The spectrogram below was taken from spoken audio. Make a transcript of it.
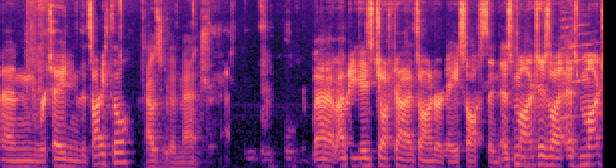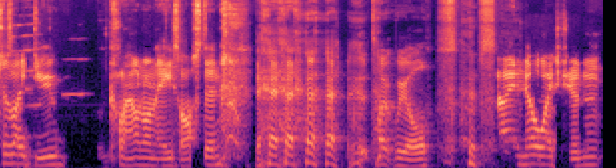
and retaining the title. that was a good match. Uh, I mean, it's Josh Alexander and Ace Austin. As much as like, as much as I do clown on Ace Austin, Don't we all? I know I shouldn't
